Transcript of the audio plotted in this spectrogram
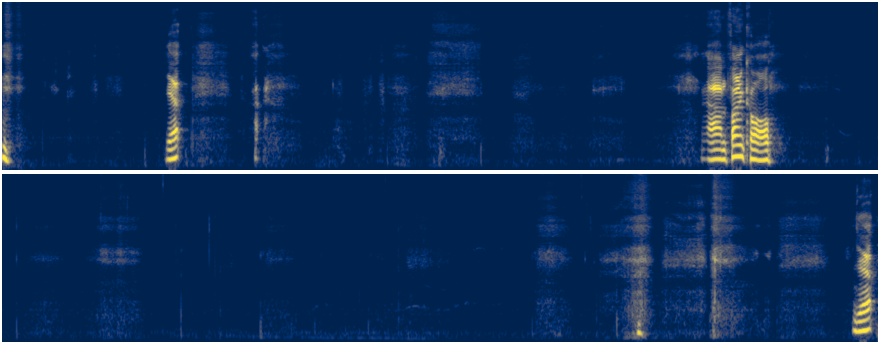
yep. And phone call. Yep.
